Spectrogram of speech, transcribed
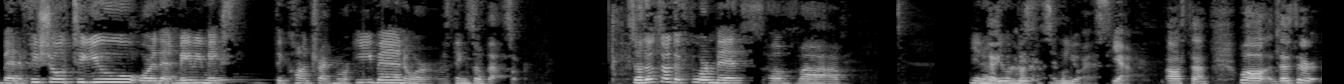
beneficial to you or that maybe makes the contract more even or, or things of that sort. So those are the four myths of uh, you know doing business in the U.S. Yeah. Awesome. Well, those are,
